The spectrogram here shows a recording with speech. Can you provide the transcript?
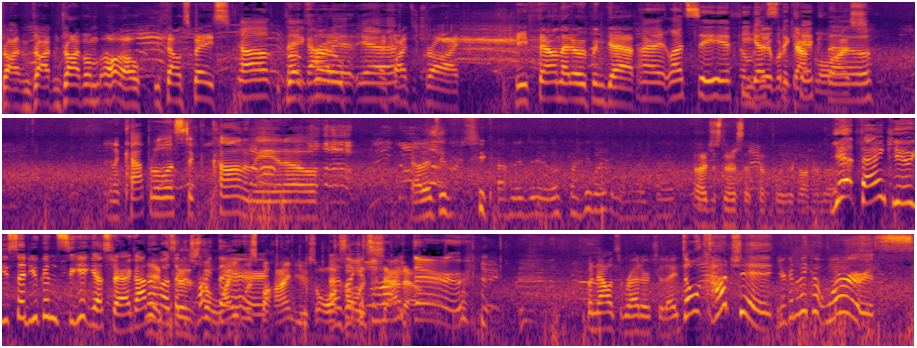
Drive him, drive him, drive him. Uh oh, he found space. Oh, they Broke through it. and Yeah. finds a try. He found that open gap. All right, let's see if he gets able the to kick capitalize. though. In a capitalistic economy, you know, gotta do what you gotta do. Why are you looking like that? I just noticed that pimple you were talking about. Yeah, thank you. You said you couldn't see it yesterday. I got Yeah, him. I was like, it's right the light was behind you, so all I was like, it's shadow. right there. but now it's redder today. Don't touch it. You're gonna make it worse.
